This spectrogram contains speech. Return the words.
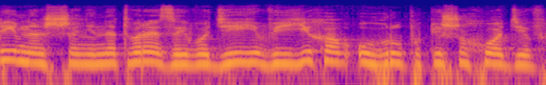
Рівненщині нетверезий водій в'їхав у групу пішоходів.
